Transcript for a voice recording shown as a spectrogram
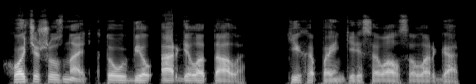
«Хочешь узнать, кто убил Аргела Тала?» – тихо поинтересовался Ларгар.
